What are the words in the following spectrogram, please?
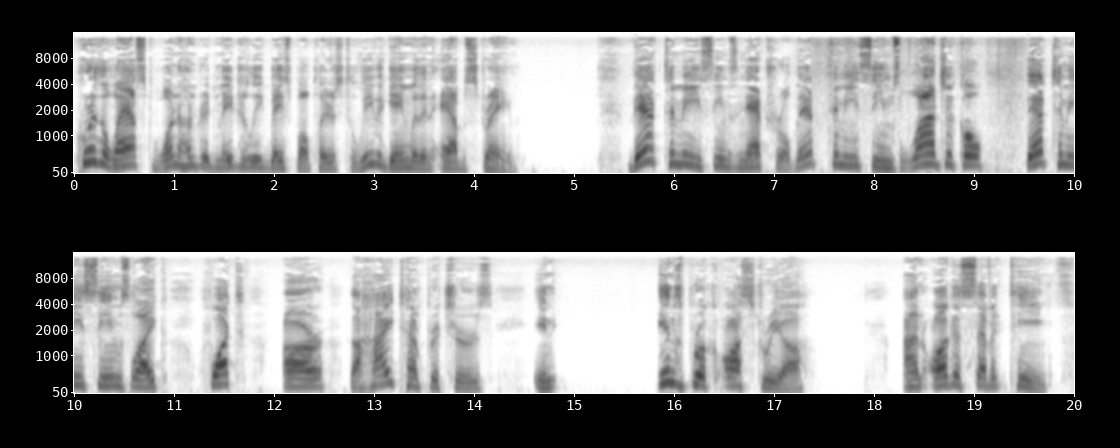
who are the last 100 Major League Baseball players to leave a game with an ab strain? That to me seems natural. That to me seems logical. That to me seems like what are the high temperatures in Innsbruck, Austria on August 17th.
